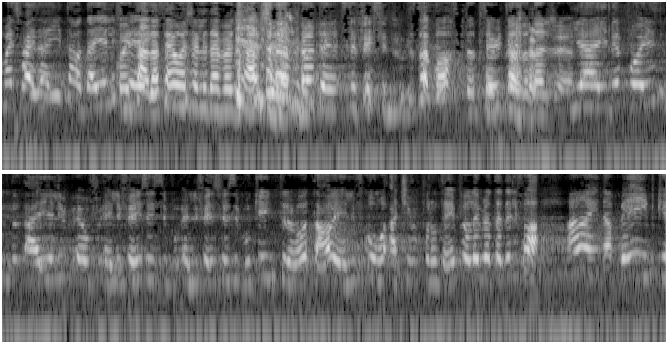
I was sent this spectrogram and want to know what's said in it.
mas faz aí e tal. Daí ele Coitado, fez. até hoje ele deve odiar a Jana. Meu Deus. Esse Facebook, essa bosta, causa da Jana. E aí depois, aí ele, eu- ele, fez Facebook, ele fez Facebook e entrou e tal, e ele ficou ativo por um tempo. Eu lembro até dele falar, ah, ainda bem, porque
